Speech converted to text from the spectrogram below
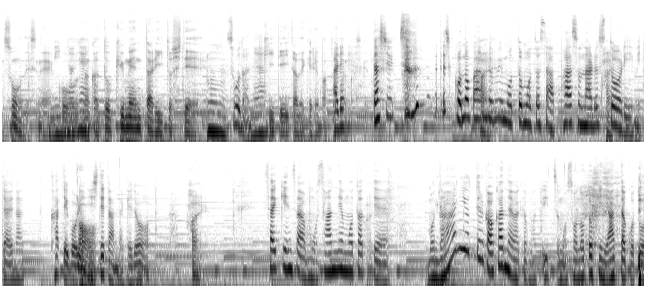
そうですね。みんなね。なんかドキュメンタリーとしてうんそうだね。聞いていただければと思いますけど、私 私この番組もともとさ、パーソナルストーリーみたいなカテゴリーにしてたんだけど、はい。最近さもう3年も経って、もう何言ってるか分かんないわけもいつもその時にあったことを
